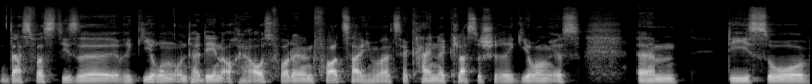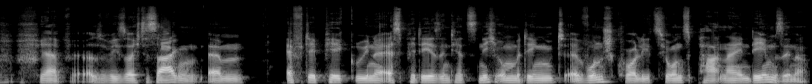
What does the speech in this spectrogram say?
das, was diese Regierung unter den auch herausfordernden Vorzeichen, weil es ja keine klassische Regierung ist, ähm, die ist so, ja, also wie soll ich das sagen? Ähm, FDP, Grüne, SPD sind jetzt nicht unbedingt äh, Wunschkoalitionspartner in dem Sinne.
